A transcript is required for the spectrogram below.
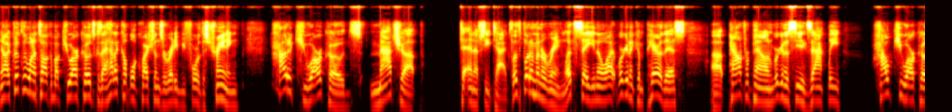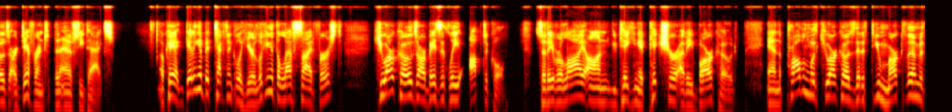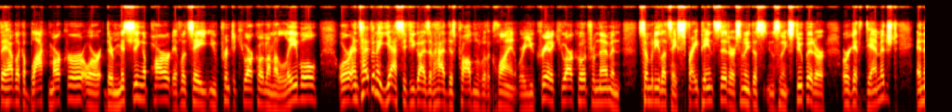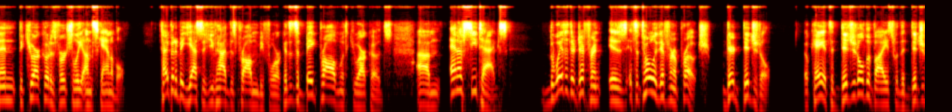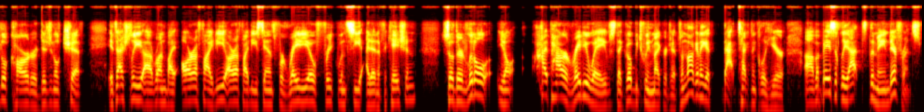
Now, I quickly want to talk about QR codes because I had a couple of questions already before this training. How do QR codes match up to NFC tags? Let's put them in a ring. Let's say, you know what, we're going to compare this uh, pound for pound. We're going to see exactly how QR codes are different than NFC tags. Okay, getting a bit technical here, looking at the left side first, QR codes are basically optical. So they rely on you taking a picture of a barcode. And the problem with QR codes is that if you mark them, if they have like a black marker or they're missing a part, if let's say you print a QR code on a label, or and type in a yes if you guys have had this problem with a client where you create a QR code from them and somebody let's say spray paints it or somebody does you know, something stupid or or gets damaged, and then the QR code is virtually unscannable. Type in a big yes if you've had this problem before, because it's a big problem with QR codes. Um, NFC tags the way that they're different is it's a totally different approach. They're digital. Okay, it's a digital device with a digital card or a digital chip. It's actually uh, run by RFID. RFID stands for radio frequency identification. So they're little, you know, high-powered radio waves that go between microchips. I'm not going to get that technical here, uh, but basically that's the main difference.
